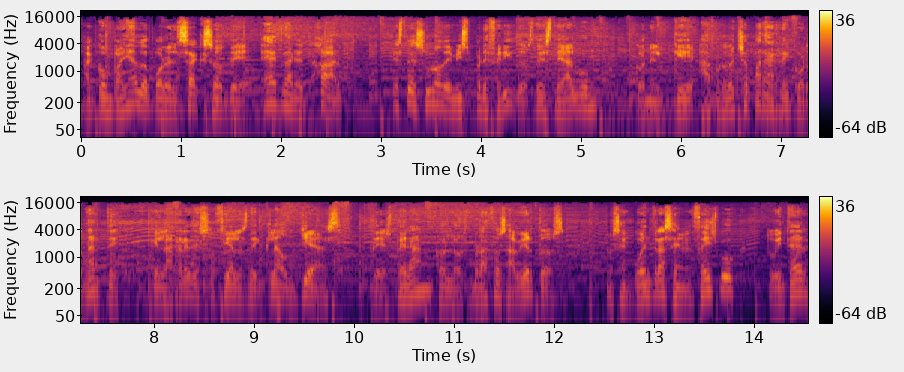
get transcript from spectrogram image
Acompañado por el saxo de Everett Harp, este es uno de mis preferidos de este álbum, con el que aprovecho para recordarte que las redes sociales de Cloud Jazz te esperan con los brazos abiertos. Nos encuentras en Facebook, Twitter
